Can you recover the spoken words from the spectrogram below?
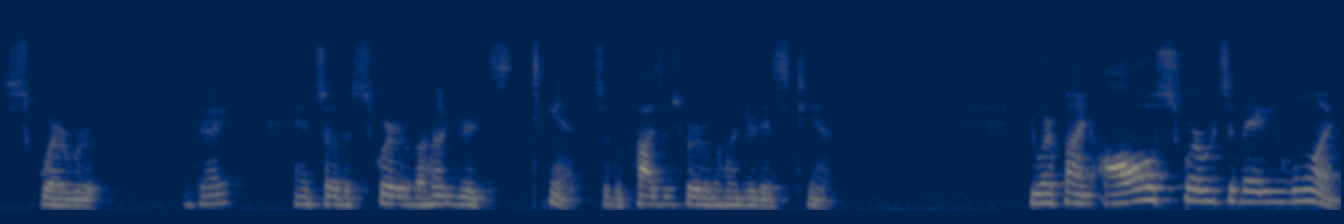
square root, okay? And so the square root of 100 is 10. So the positive square root of 100 is 10. You want to find all square roots of 81.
